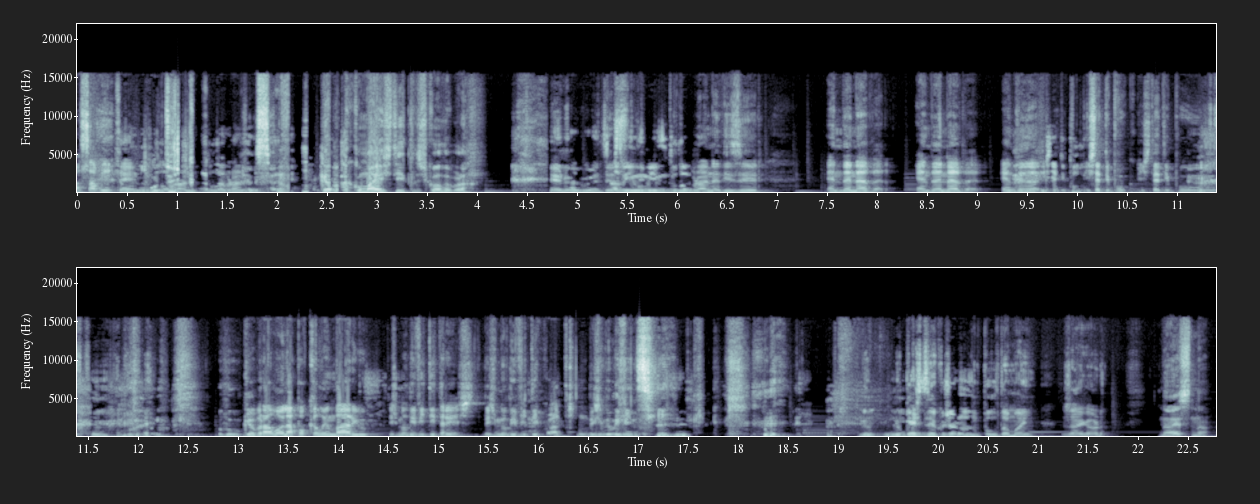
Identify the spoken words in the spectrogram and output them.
Ah, sabem aquele É, meme o do LeBron, do LeBron? Vai acabar com mais títulos que o LeBron. Eu não aguento Sabem o meme do LeBron a dizer and another, and another, and another. Isto é tipo, isto é tipo, isto é tipo o Cabral olhar para o calendário 2023, 2024, 2025. Não, não queres dizer que o Jordan Poole também? Já agora? Não, esse não.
